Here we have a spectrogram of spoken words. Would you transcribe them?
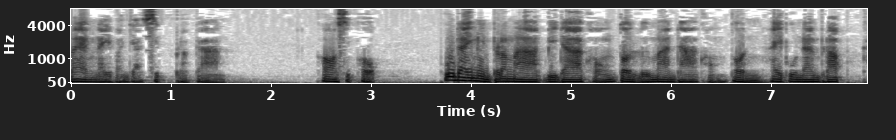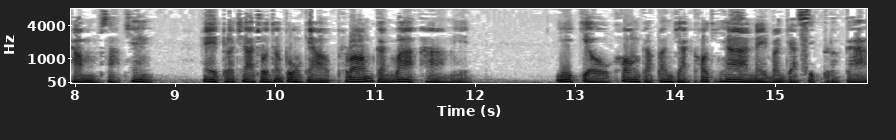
แรกในบัญญัติสิบประการ ข้อ 16 ผู้ใดหมิ่นประมาทบิดาของตนหรือมารดาของตน ให้ผู้นั้นรับคำสาปแช่ง ให้ประชาชนทั้งปวงกล่าวพร้อมกันว่าอาเมน นี่เกี่ยวข้องกับบัญญัติข้อที่ห้าในบัญญัติสิบประการ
